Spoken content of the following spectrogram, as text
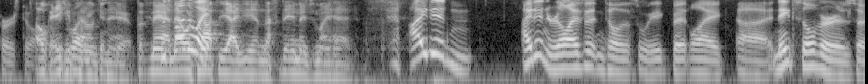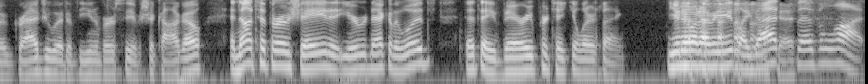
first of all. Okay, he can pound he can sand. Do. But man, Which, that was way, not the idea and the, the, image in my head. I didn't I didn't realize it until this week, but like uh, Nate Silver is a graduate of the University of Chicago, and not to throw shade at your neck of the woods, that's a very particular thing. You know what I mean? Like that okay. says a lot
